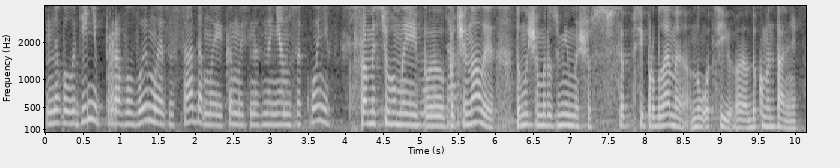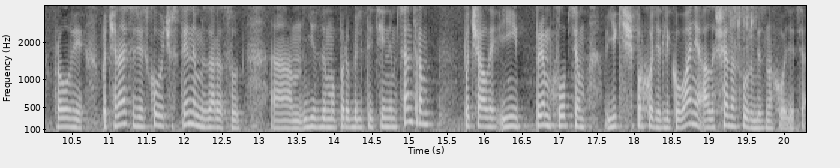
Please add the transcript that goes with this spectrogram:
неволодінні правовими засадами, якимось незнанням законів. Саме з цього ми і Ну, починали, починали, тому що ми розуміємо, що все, всі проблеми, ну оці е, документальні, правові, починаються з військової частини. Ми зараз от, е, їздимо по реабілітаційним центрам. Почали і прям хлопцям, які ще проходять лікування, але ще на службі знаходяться.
